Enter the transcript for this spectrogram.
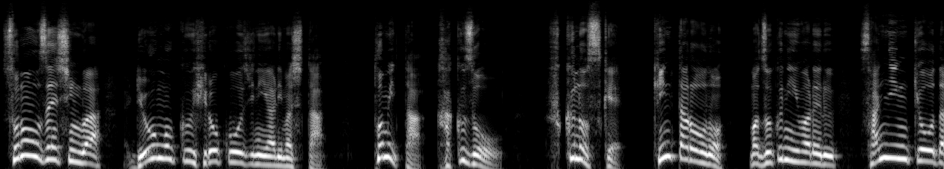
その前身は両国広小路にありました富田角蔵、福之助、金太郎の、まあ、俗に言われる三人兄弟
